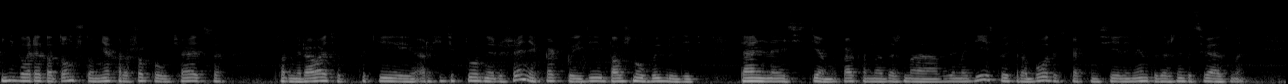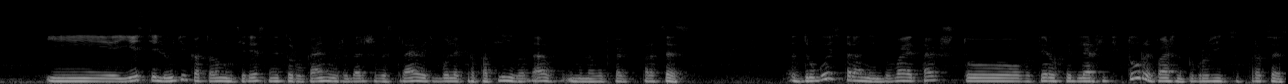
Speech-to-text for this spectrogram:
они говорят о том, что у меня хорошо получается формировать вот такие архитектурные решения, как, по идее, должно выглядеть тайная система, как она должна взаимодействовать, работать, как все элементы должны быть связаны. И есть и люди, которым интересно это руками уже дальше выстраивать более кропотливо, да, именно вот как процесс. С другой стороны, бывает так, что, во-первых, и для архитектуры важно погрузиться в процесс,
